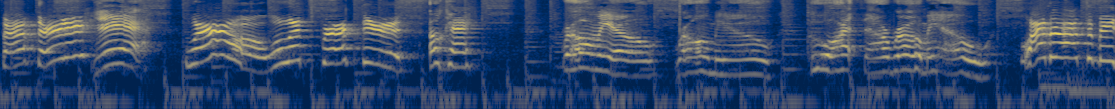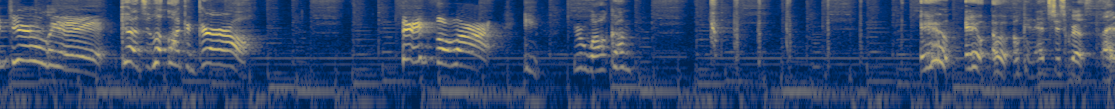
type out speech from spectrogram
5.30? Romeo, Romeo, who art thou, Romeo? Why do I have to be Juliet? Cause you look like a girl. Thanks a lot! You're welcome. Ew, ew, oh, okay, that's just gross. well,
